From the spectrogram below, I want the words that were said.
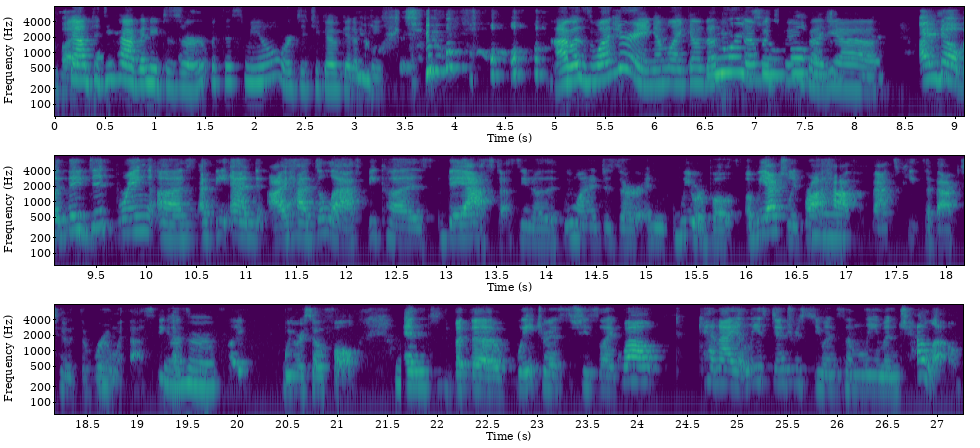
But, now did you have any dessert with this meal or did you go get a pastry? i was wondering. I'm like oh that's so much food but yeah I know, but they did bring us at the end. I had to laugh because they asked us, you know, that we wanted dessert, and we were both. We actually brought mm-hmm. half of Matt's pizza back to the room with us because mm-hmm. it was like we were so full. And but the waitress, she's like, "Well, can I at least interest you in some limoncello?"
